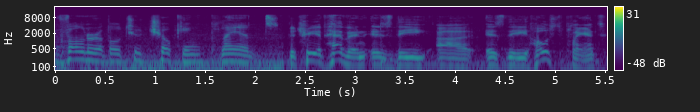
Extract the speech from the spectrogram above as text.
vulnerable to choking plants. The tree of heaven is the uh, is the host plant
